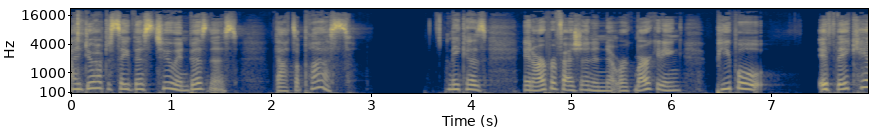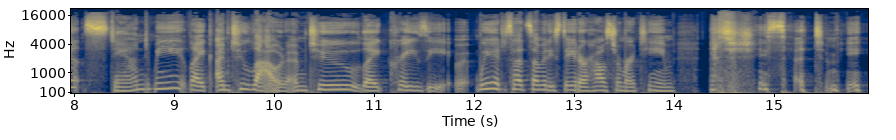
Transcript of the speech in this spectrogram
I do have to say this too in business that's a plus. Because in our profession in network marketing people if they can't stand me like i'm too loud i'm too like crazy. We had just had somebody stay at our house from our team and she said to me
